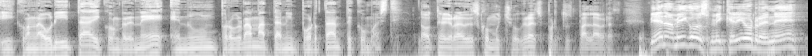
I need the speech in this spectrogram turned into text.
y con Laurita y con René en un programa tan importante como este. No, te agradezco mucho. Gracias por tus palabras. Bien, amigos, mi querido René,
